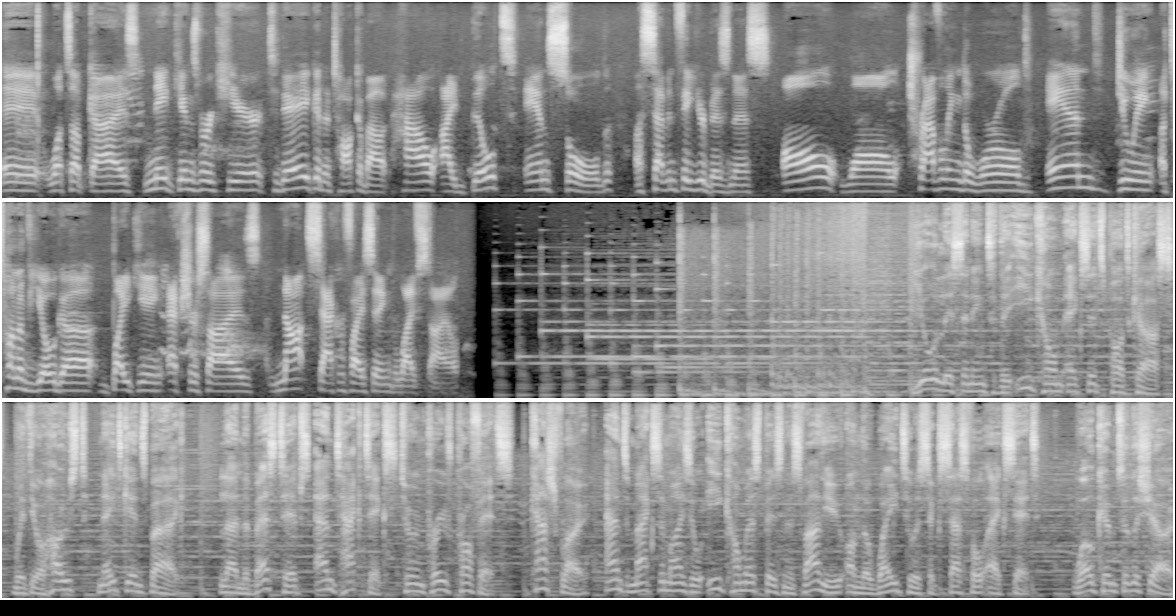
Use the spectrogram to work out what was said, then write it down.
Hey, what's up, guys? Nate Ginsburg here. Today, going to talk about how I built and sold a seven figure business, all while traveling the world and doing a ton of yoga, biking, exercise, not sacrificing the lifestyle. You're listening to the Ecom Exits podcast with your host, Nate Ginsburg. Learn the best tips and tactics to improve profits, cash flow, and maximize your e commerce business value on the way to a successful exit. Welcome to the show.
